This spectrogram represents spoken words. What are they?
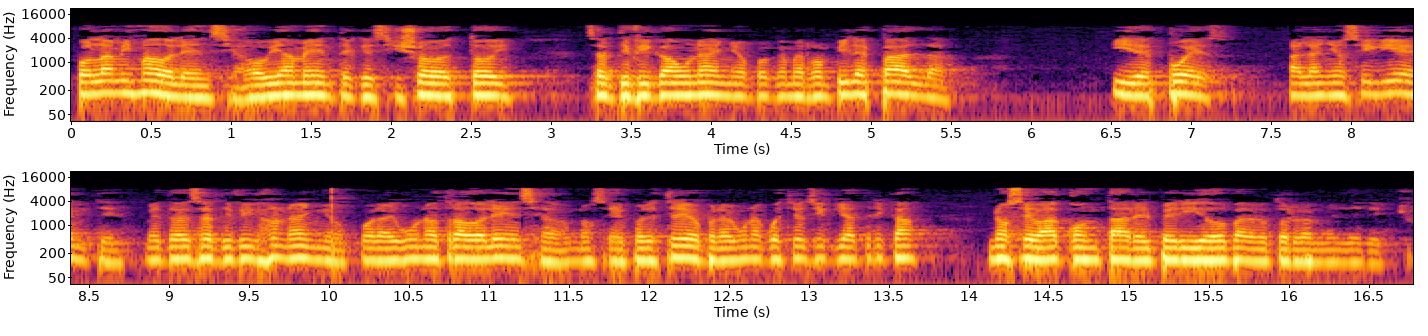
Por la misma dolencia. Obviamente que si yo estoy certificado un año porque me rompí la espalda y después al año siguiente me tengo que certificar un año por alguna otra dolencia, no sé, por estrés por alguna cuestión psiquiátrica, no se va a contar el periodo para otorgarme el derecho.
